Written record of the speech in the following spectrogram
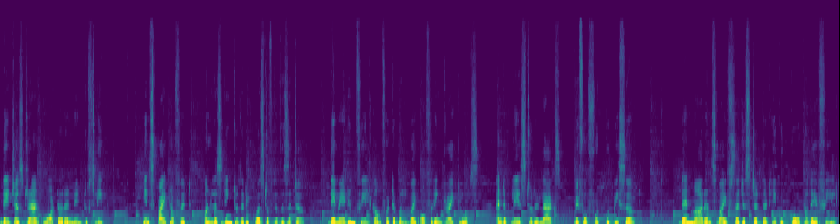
they just drank water and went to sleep. In spite of it, on listening to the request of the visitor, they made him feel comfortable by offering dry clothes and a place to relax before food could be served. Then Maran's wife suggested that he could go to their field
